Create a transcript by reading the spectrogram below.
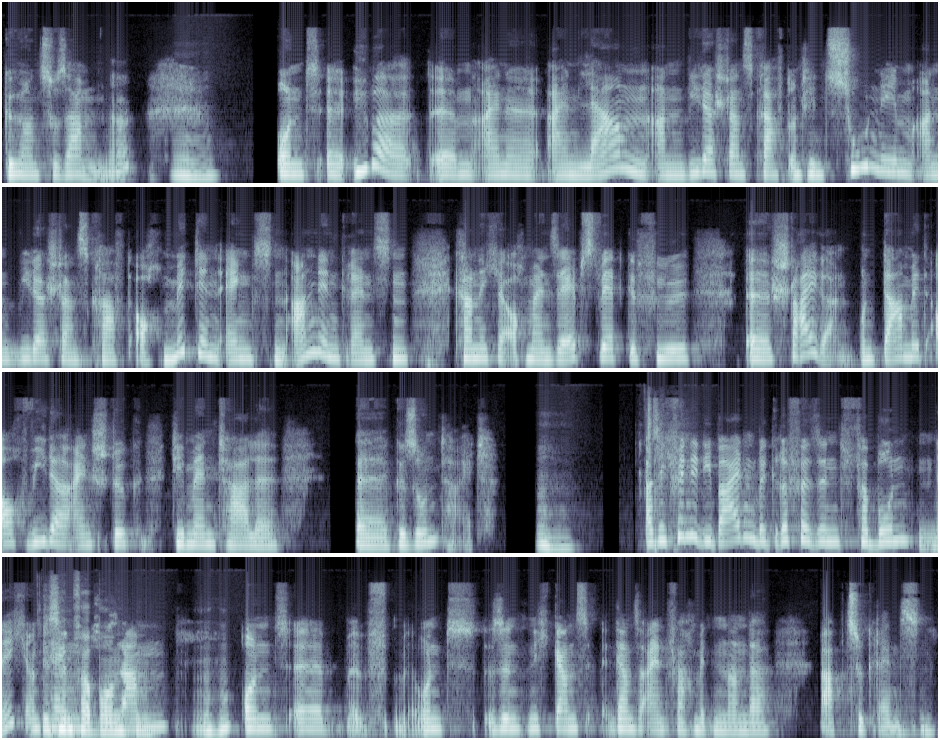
gehören zusammen. Ne? Mhm. Und äh, über ähm, eine, ein Lernen an Widerstandskraft und Hinzunehmen an Widerstandskraft auch mit den Ängsten an den Grenzen kann ich ja auch mein Selbstwertgefühl äh, steigern und damit auch wieder ein Stück die mentale äh, Gesundheit. Mhm. Also ich finde, die beiden Begriffe sind verbunden, nicht? Und die sind verbunden. Mhm. Und, äh, und sind nicht ganz, ganz einfach miteinander abzugrenzen.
